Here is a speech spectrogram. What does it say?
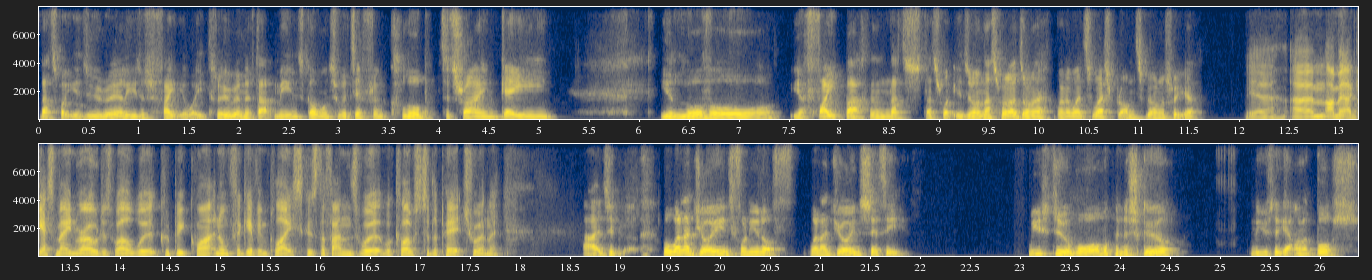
That's what you do, really. You just fight your way through. And if that means going to a different club to try and gain your love or your fight back, then that's that's what you're doing. that's what I done when I went to West Brom. To be honest with you. Yeah, um, I mean, I guess Maine Road as well were, could be quite an unforgiving place because the fans were, were close to the pitch, weren't they? Uh, a, well, when I joined, funny enough, when I joined City, we used to do a warm up in the school. We used to get on a bus,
